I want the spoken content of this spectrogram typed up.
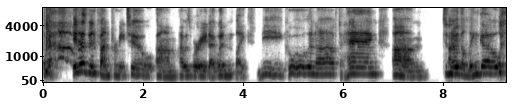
Okay. it has been fun for me too. Um, I was worried I wouldn't like be cool enough to hang, um, to know Okay. the lingo.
